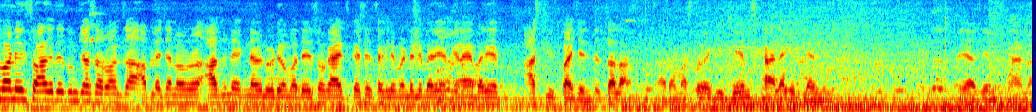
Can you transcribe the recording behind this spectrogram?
मॉर्निंग स्वागत आहे तुमच्या सर्वांचा आपल्या चॅनलवर अजून एक नवीन व्हिडिओमध्ये सो गायच कसे सगळे मंडळी? बरे आहेत की नाही? बरे आहेत? असलीच पाहिजे तर चला. आता मस्तपैकी जेम्स खायला घेतल्या मी. या जेम्स खायला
